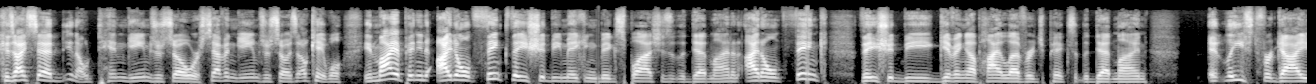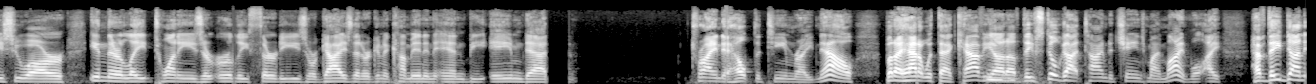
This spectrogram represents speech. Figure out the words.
because I said, you know, 10 games or so or seven games or so. I said, okay, well, in my opinion, I don't think they should be making big splashes at the deadline. And I don't think they should be giving up high leverage picks at the deadline at least for guys who are in their late 20s or early 30s or guys that are going to come in and, and be aimed at trying to help the team right now. But I had it with that caveat Mm-hmm. of they've still got time to change my mind. Well, I have they done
